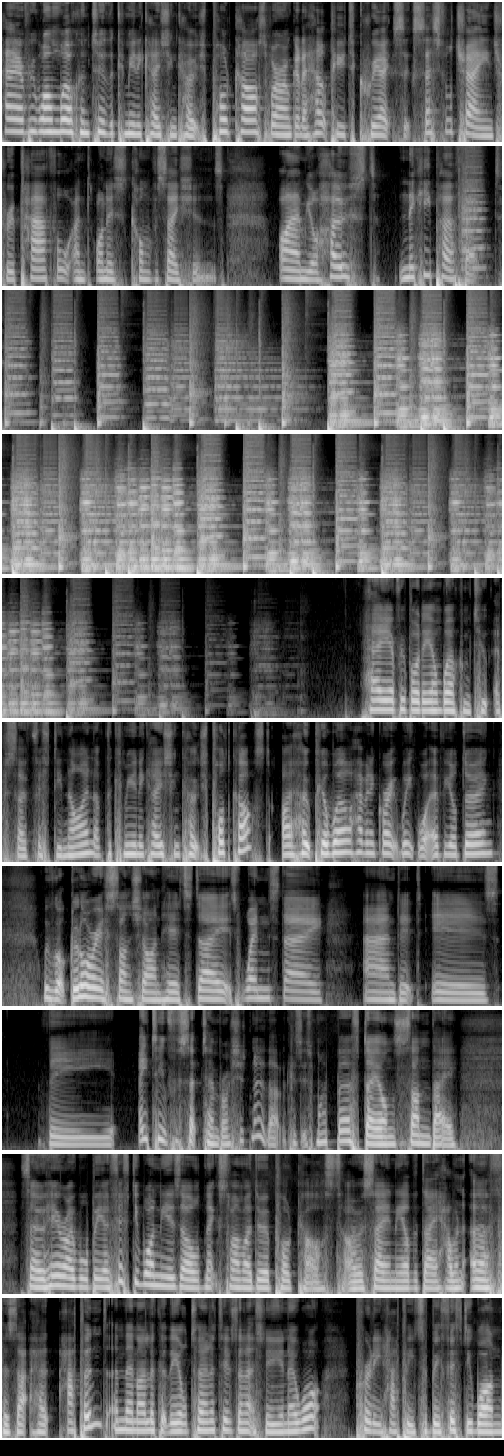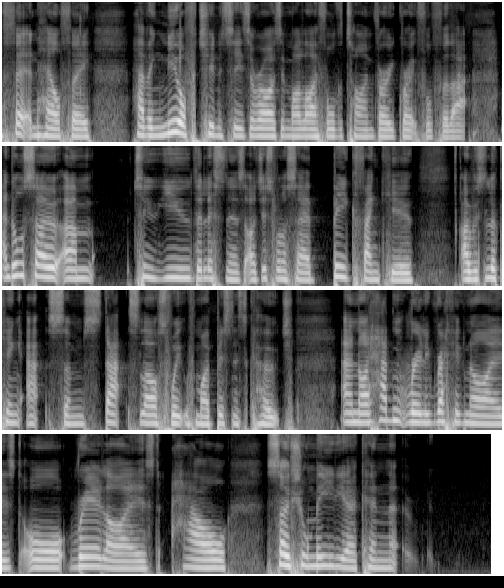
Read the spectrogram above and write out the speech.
Hey everyone, welcome to the Communication Coach podcast where I'm going to help you to create successful change through powerful and honest conversations. I am your host, Nicky Perfect. Hey, everybody, and welcome to episode 59 of the Communication Coach podcast. I hope you're well, having a great week, whatever you're doing. We've got glorious sunshine here today. It's Wednesday and it is the 18th of September. I should know that because it's my birthday on Sunday. So here I will be, a 51 years old next time I do a podcast. I was saying the other day, how on earth has that ha- happened? And then I look at the alternatives, and actually, you know what? Pretty happy to be 51, fit and healthy having new opportunities arise in my life all the time. Very grateful for that. And also um, to you, the listeners, I just want to say a big thank you. I was looking at some stats last week with my business coach, and I hadn't really recognized or realized how social media can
